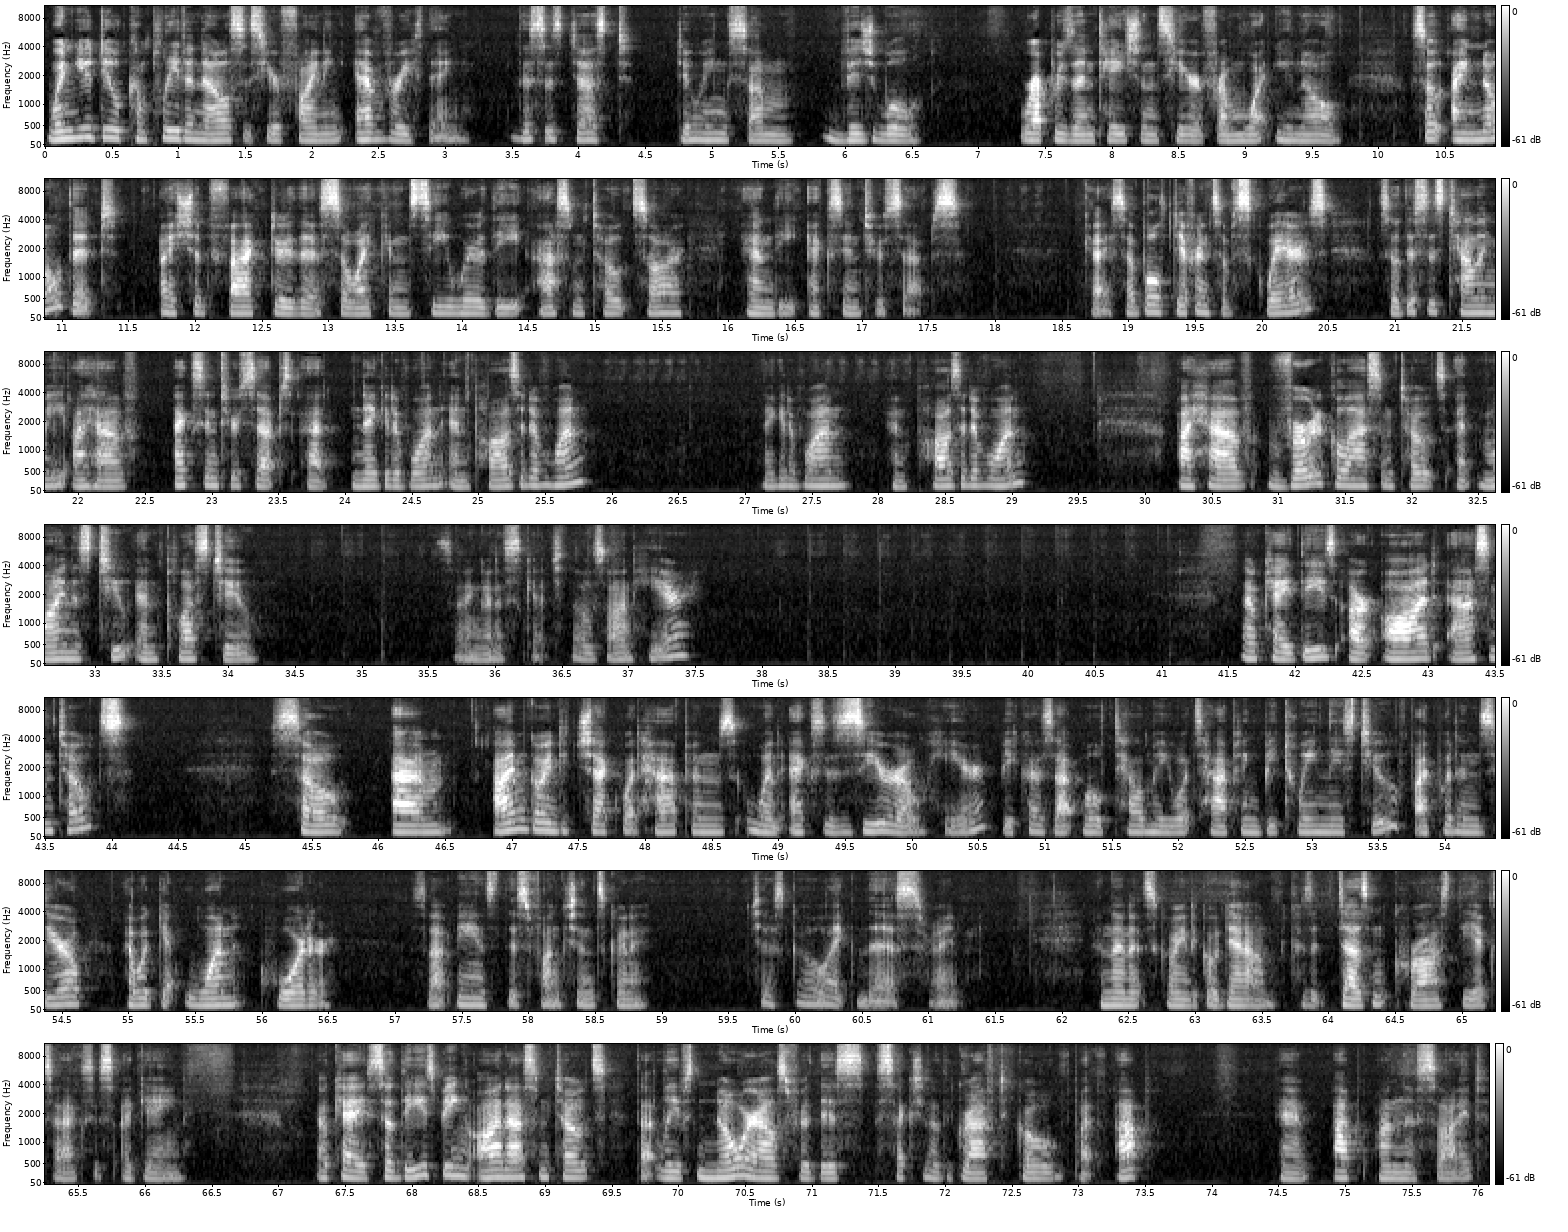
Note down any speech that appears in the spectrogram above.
when you do a complete analysis, you're finding everything. This is just doing some visual representations here from what you know. So I know that I should factor this so I can see where the asymptotes are and the x-intercepts. Okay, so both difference of squares. So this is telling me I have x-intercepts at negative 1 and positive 1, negative 1 and positive 1. I have vertical asymptotes at minus 2 and plus 2. So I'm going to sketch those on here. Okay, these are odd asymptotes. So um, I'm going to check what happens when x is 0 here because that will tell me what's happening between these two. If I put in 0, I would get 1 quarter. So that means this function is going to just go like this, right? And then it's going to go down because it doesn't cross the x-axis again. Okay, so these being odd asymptotes, that leaves nowhere else for this section of the graph to go but up and up on this side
